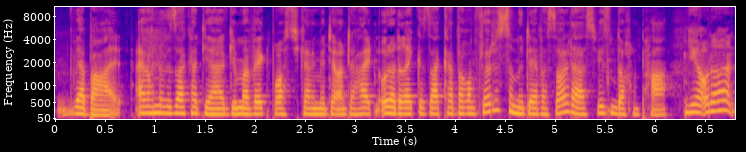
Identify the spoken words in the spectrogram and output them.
verbal. Einfach nur gesagt hat, ja, geh mal weg, brauchst dich gar nicht mit der unterhalten. Oder direkt gesagt hat, warum flirtest du mit der, was soll das? Wir sind doch ein Paar. Ja, oder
